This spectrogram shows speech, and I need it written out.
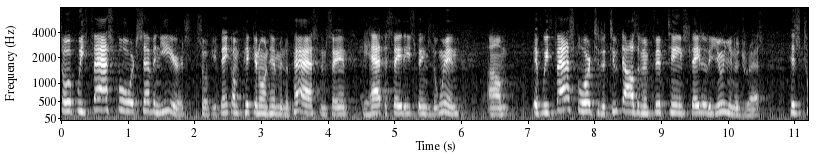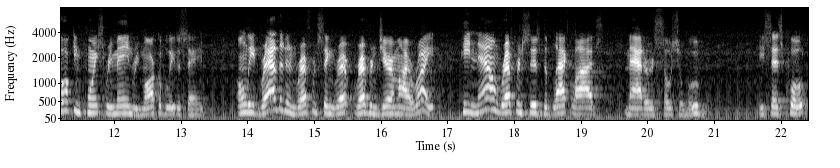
So if we fast forward seven years, so if you think I'm picking on him in the past and saying he had to say these things to win, um, if we fast forward to the 2015 State of the Union address, his talking points remain remarkably the same. Only rather than referencing Re- Reverend Jeremiah Wright, he now references the Black Lives Matters social movement. He says, quote,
